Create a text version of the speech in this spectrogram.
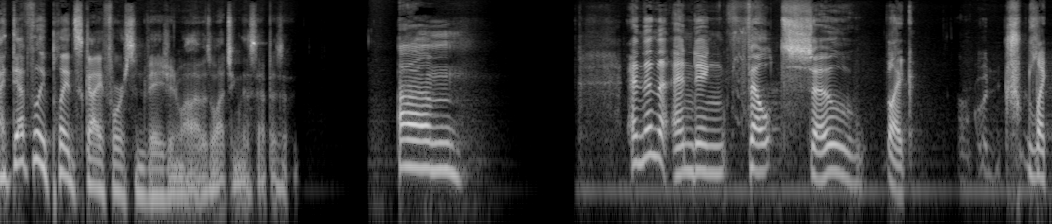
I definitely played Skyforce Invasion while I was watching this episode. Um. And then the ending felt so like tr- like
